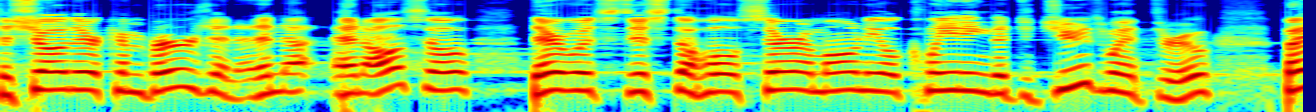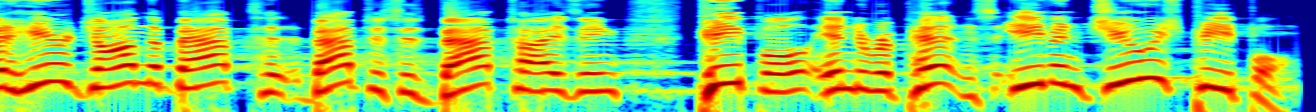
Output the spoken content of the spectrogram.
to show their conversion. And, uh, and also, there was just the whole ceremonial cleaning that the Jews went through. But here, John the Baptist, Baptist is baptizing people into repentance, even Jewish people.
